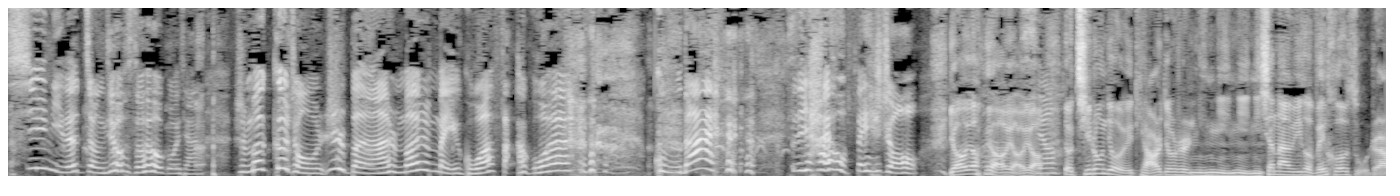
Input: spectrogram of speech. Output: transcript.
虚拟的拯救所有国家，什么各种日本啊，什么美国、法国，古代。自己还有非洲，有有有有有，就其中就有一条，就是你你你你相当于一个维和组织，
